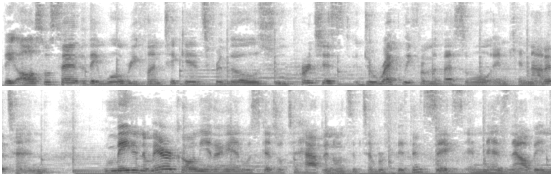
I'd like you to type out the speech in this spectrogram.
They also said that they will refund tickets for those who purchased directly from the festival and cannot attend. Made in America, on the other hand, was scheduled to happen on September 5th and 6th and has now been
